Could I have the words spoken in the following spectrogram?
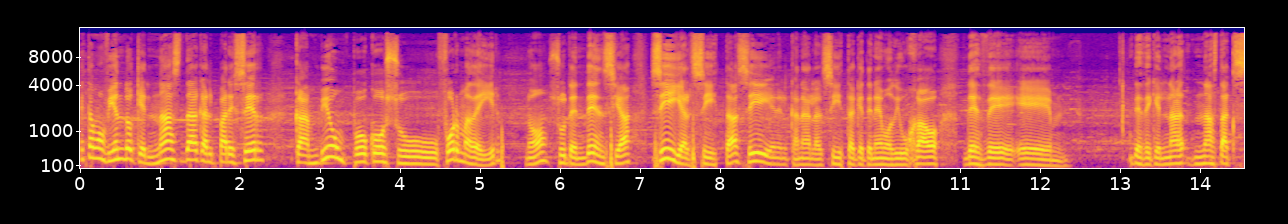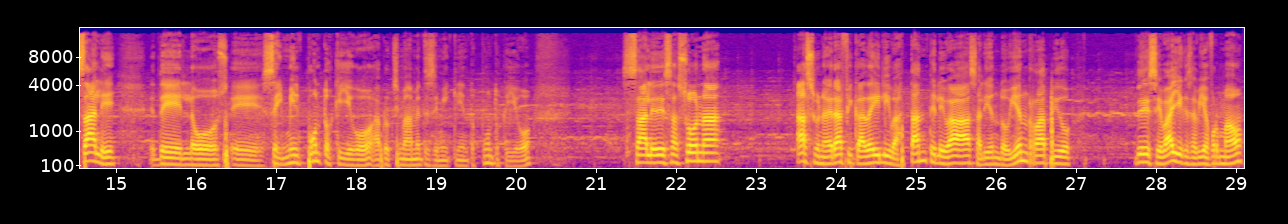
Estamos viendo que el Nasdaq al parecer cambió un poco su forma de ir. ¿No? Su tendencia. Sigue alcista, sigue en el canal alcista que tenemos dibujado desde, eh, desde que el Nasdaq sale de los eh, 6.000 puntos que llegó, aproximadamente 6.500 puntos que llegó, sale de esa zona, hace una gráfica daily bastante elevada, saliendo bien rápido de ese valle que se había formado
